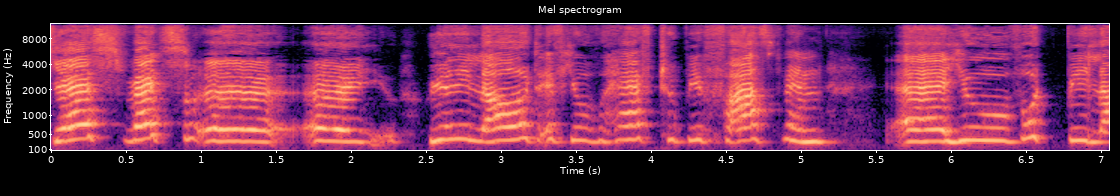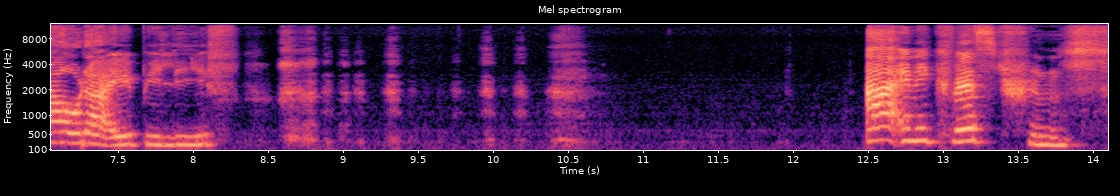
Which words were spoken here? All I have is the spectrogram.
yes, that's uh, uh, really loud. If you have to be fast, then uh, you would be louder, I believe. any questions?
